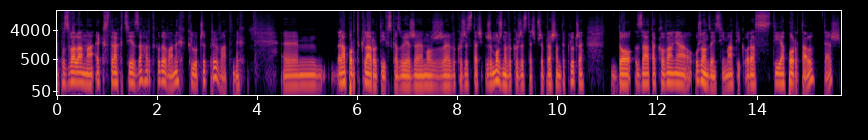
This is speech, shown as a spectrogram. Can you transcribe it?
y, pozwala na ekstrakcję zahardkodowanych kluczy prywatnych. Raport Clarity wskazuje, że może wykorzystać, że można wykorzystać, przepraszam, te klucze do zaatakowania urządzeń Simatic oraz TIA Portal też,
